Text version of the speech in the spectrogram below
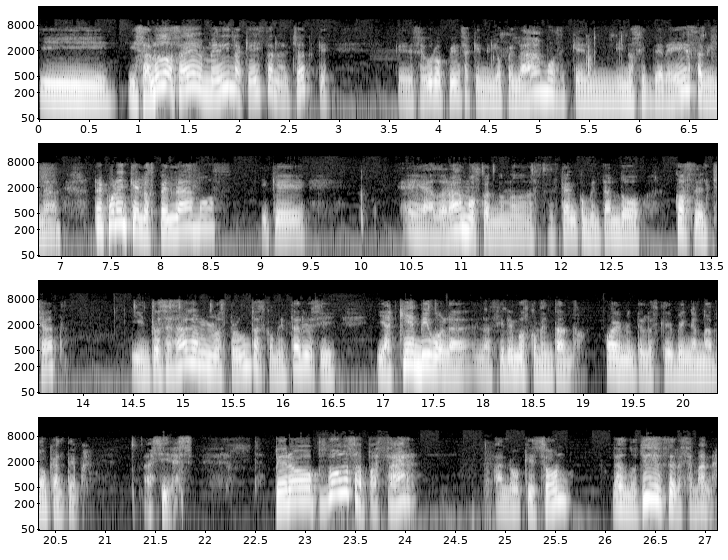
Y, y saludos a Medina, que ahí está en el chat, que que seguro piensa que ni lo pelamos, que ni nos interesa, ni nada. Recuerden que los pelamos y que eh, adoramos cuando nos están comentando cosas del chat. Y entonces háganos preguntas, comentarios y, y aquí en vivo las iremos comentando. Obviamente los que vengan a doca al tema. Así es. Pero pues vamos a pasar a lo que son las noticias de la semana.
